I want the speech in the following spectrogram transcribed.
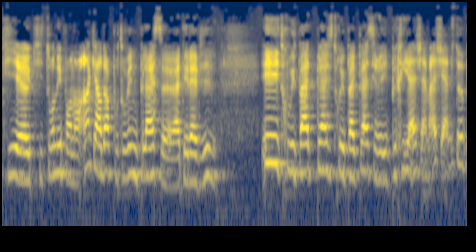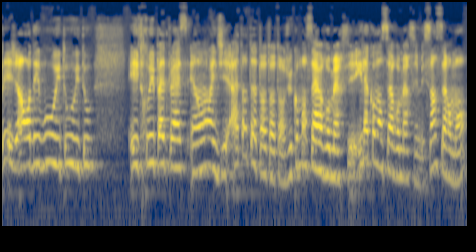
qui, euh, qui tournait pendant un quart d'heure pour trouver une place euh, à Tel Aviv. Et il trouvait pas de place, il trouvait pas de place, il prie Hachem, Hachem, s'il te plaît, j'ai un rendez-vous et tout et tout. Et il trouvait pas de place. Et à un moment, il dit, attends, attends, attends, attends, je vais commencer à remercier. Il a commencé à remercier, mais sincèrement,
